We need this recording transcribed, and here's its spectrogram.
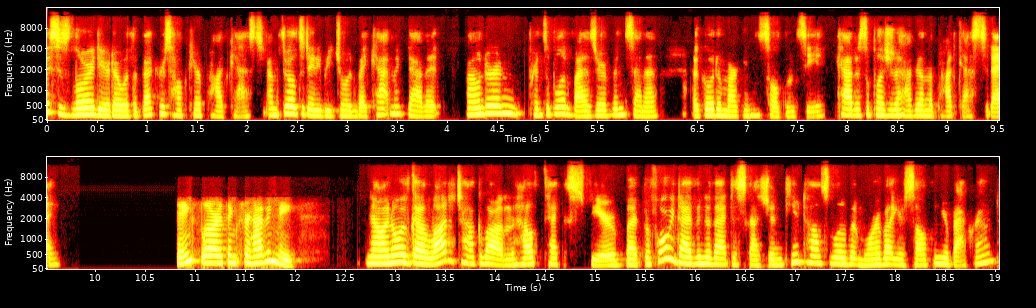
This is Laura Dyrda with the Becker's Healthcare Podcast. I'm thrilled today to be joined by Kat McDavitt, founder and principal advisor of Vincena, a go-to-market consultancy. Kat, it's a pleasure to have you on the podcast today. Thanks, Laura. Thanks for having me. Now, I know we've got a lot to talk about in the health tech sphere, but before we dive into that discussion, can you tell us a little bit more about yourself and your background?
